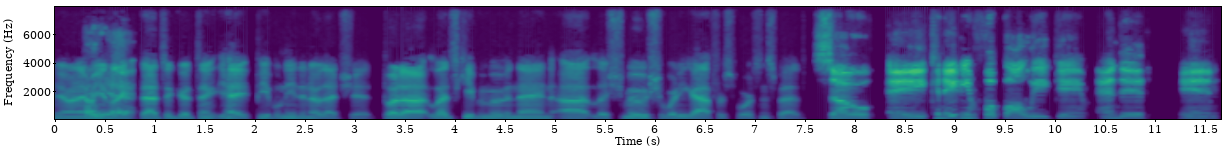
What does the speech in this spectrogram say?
You know what I Oh, mean? yeah. Like that's a good thing. Hey, people need to know that shit. But uh let's keep it moving then. Uh Lashmoosh, what do you got for sports and sped? So a Canadian Football League game ended in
